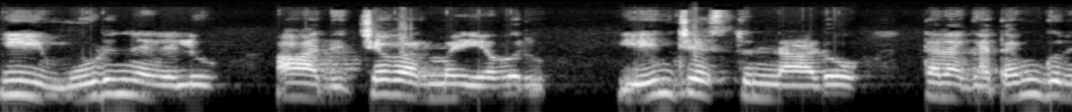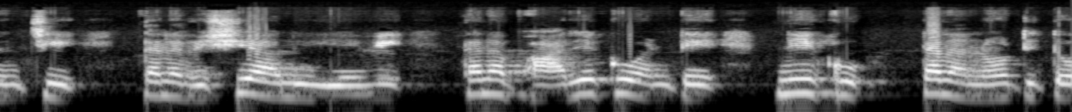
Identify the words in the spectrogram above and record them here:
ఈ మూడు నెలలు ఆ ఆదిత్యవర్మ ఎవరు ఏం చేస్తున్నాడో తన గతం గురించి తన విషయాలు ఏవి తన భార్యకు అంటే నీకు తన నోటితో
